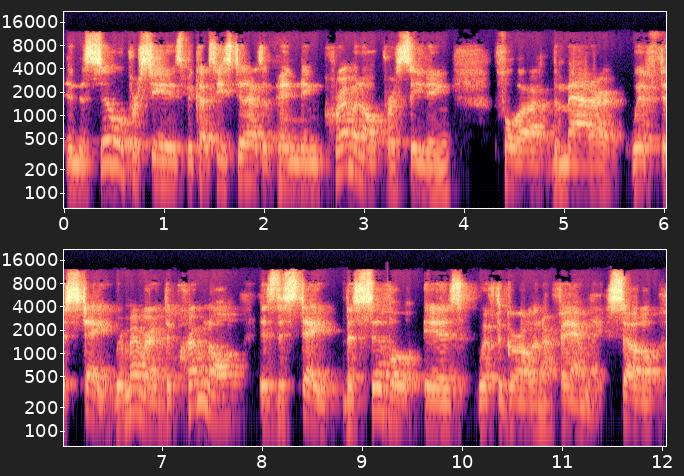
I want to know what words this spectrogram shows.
in the civil proceedings because he still has a pending criminal proceeding for the matter with the state. Remember, the criminal is the state, the civil is with the girl and her family. So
